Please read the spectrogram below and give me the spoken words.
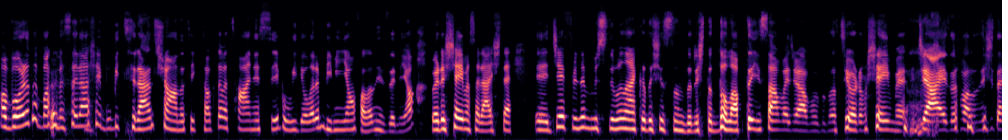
Aa, bu arada bak mesela şey bu bir trend şu anda TikTok'ta ve tanesi bu videoların bir milyon falan izleniyor. Böyle şey mesela işte e, Jeffrey'nin Müslüman arkadaşısındır işte dolapta insan bacağı buldun atıyorum şey mi caize falan işte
